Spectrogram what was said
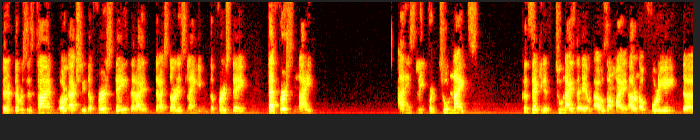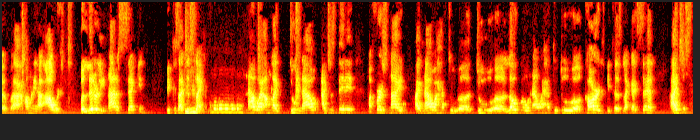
there, there was this time, or actually the first day that I that I started slanging, the first day, that first night, I didn't sleep for two nights consecutive, two nights. That I was on my I don't know 48 uh, how many hours, but literally not a second because I just Mhm. like boom, boom, boom, boom, boom. now I, I'm like, dude, now I just did it. My first night, I now I have to uh, do a logo. Now I have to do uh, cards because, like I said, I just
